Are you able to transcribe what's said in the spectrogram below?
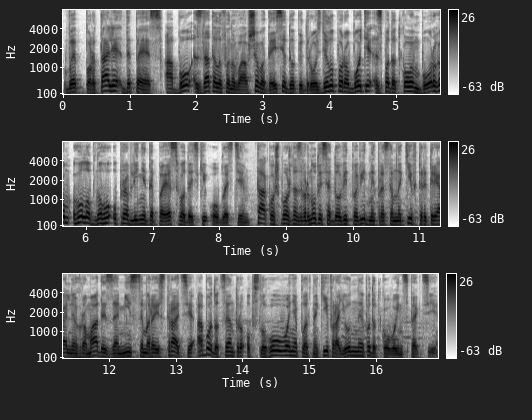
веб-порталі ДПС або зателефонувавши в Одесі до підрозділу по роботі з податковим боргом головного управління ДПС в Одеській області. Також можна звернутися до відповідних представників територіальної громади за місцем реєстрації або до центру обслуговування платників районної податкової інспекції.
